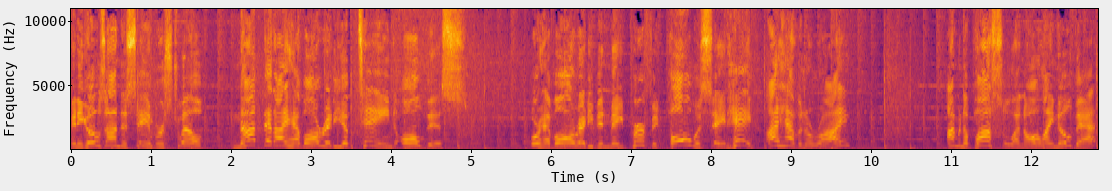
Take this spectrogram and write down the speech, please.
And he goes on to say in verse 12, not that I have already obtained all this or have already been made perfect. Paul was saying, Hey, I haven't arrived. I'm an apostle and all, I know that.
